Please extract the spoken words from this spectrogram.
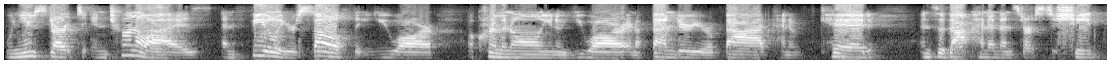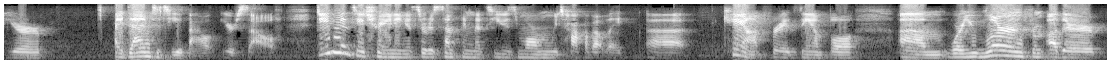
when you start to internalize and feel yourself that you are a criminal, you know, you are an offender, you're a bad kind of kid. And so that kind of then starts to shape your identity about yourself. Deviancy training is sort of something that's used more when we talk about like uh, camp, for example, um, where you learn from other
